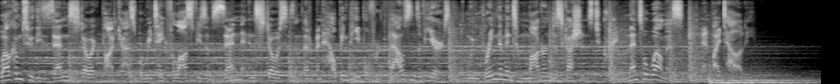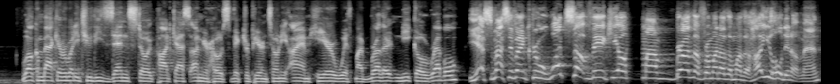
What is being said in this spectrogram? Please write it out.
Welcome to the Zen Stoic podcast, where we take philosophies of Zen and Stoicism that have been helping people for thousands of years and we bring them into modern discussions to create mental wellness and vitality. Welcome back, everybody, to the Zen Stoic podcast. I'm your host, Victor Pierantoni. I am here with my brother, Nicko Rebel. Yes, Massive and Crew. What's up, Vic? Yo, oh, my brother from another mother. How you holding up, man?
